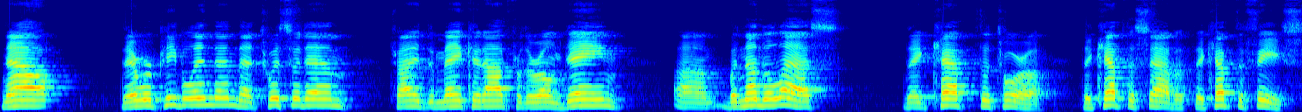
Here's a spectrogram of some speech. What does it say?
Now, there were people in them that twisted them, tried to make it out for their own gain, um, but nonetheless, they kept the Torah, they kept the Sabbath, they kept the feasts.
